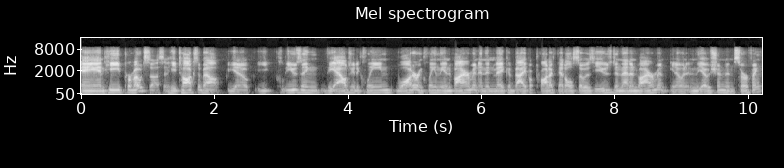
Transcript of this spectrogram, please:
and he promotes us and he talks about you know using the algae to clean water and clean the environment and then make a valuable product that also is used in that environment you know in, the ocean and surfing.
